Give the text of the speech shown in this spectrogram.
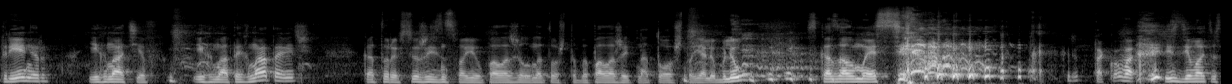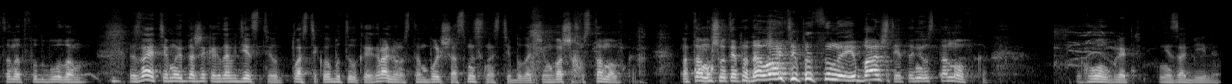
тренер Игнатьев Игнат Игнатович, который всю жизнь свою положил на то, чтобы положить на то, что я люблю, сказал Месси. Такого издевательства над футболом. Вы знаете, мы даже когда в детстве вот пластиковой бутылкой играли, у нас там больше осмысленности было, чем в ваших установках. Потому что вот это давайте, пацаны, ебашьте, это не установка. Гол, блядь, не забили.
